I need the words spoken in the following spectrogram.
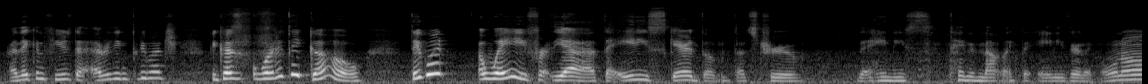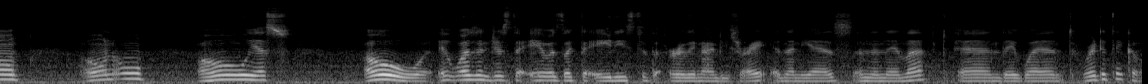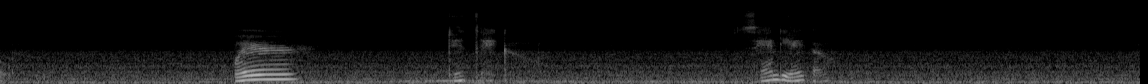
Are they confused at everything pretty much? Because where did they go? They went away for yeah, the 80s scared them. That's true. The 80s they did not like the 80s. They're like, "Oh no. Oh no. Oh, yes. Oh, it wasn't just the it was like the 80s to the early 90s, right? And then yes, and then they left and they went where did they go? Where did they go? San Diego.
